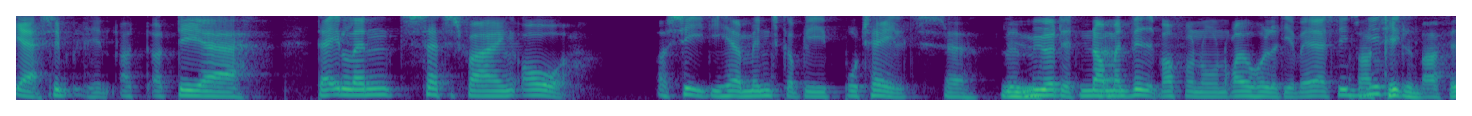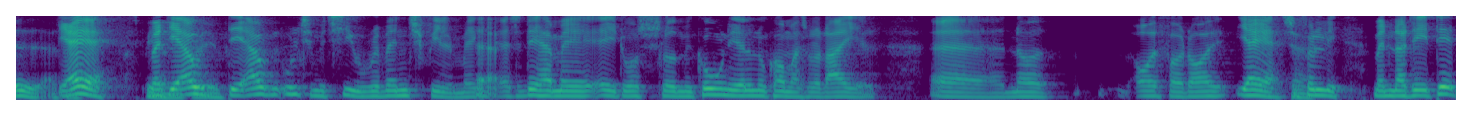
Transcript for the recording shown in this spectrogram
Ja, simpelthen. Og, og det er, der er et eller andet satisfying over at se de her mennesker blive brutalt Ja, myrdet, når ja. man ved, hvorfor nogle røvhuller de har været. Altså, det er Så er virkelig, titlen bare fed. Altså. Ja, ja, men det er, jo, det er jo den ultimative revenge-film, ikke? Ja. Altså det her med, hey, du har slået min kone ihjel, nu kommer jeg og slår dig ihjel. Uh, noget øje for et øje. Ja, ja, selvfølgelig. Ja. Men når det er den,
